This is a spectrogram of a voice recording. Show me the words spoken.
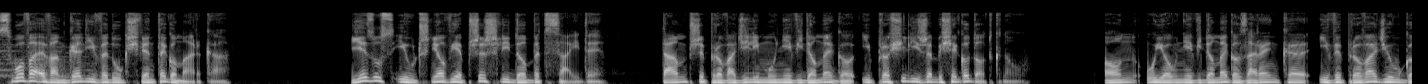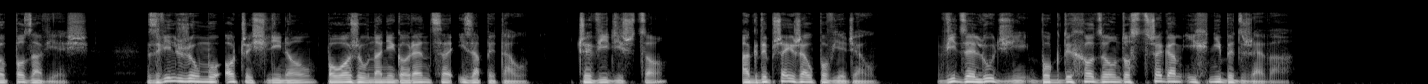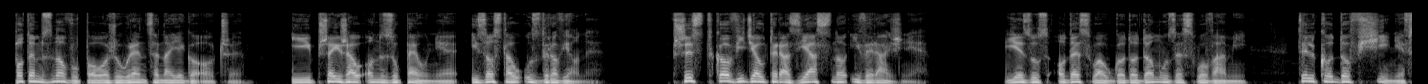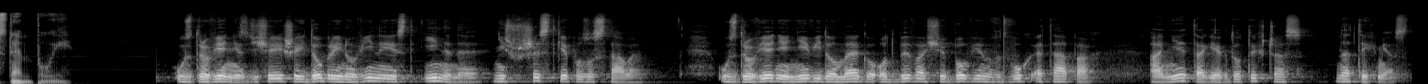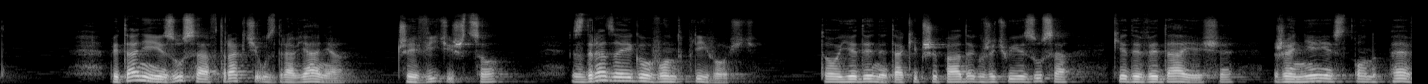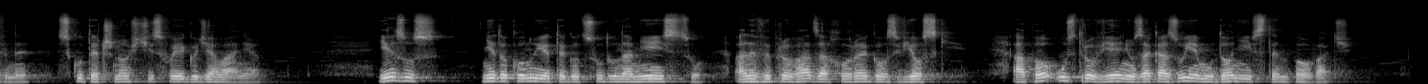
Słowa Ewangelii według świętego Marka. Jezus i uczniowie przyszli do Betsajdy. Tam przyprowadzili mu niewidomego i prosili, żeby się go dotknął. On ujął niewidomego za rękę i wyprowadził go poza wieś. Zwilżył mu oczy śliną, położył na niego ręce i zapytał: Czy widzisz co? A gdy przejrzał, powiedział: Widzę ludzi, bo gdy chodzą, dostrzegam ich niby drzewa. Potem znowu położył ręce na jego oczy i przejrzał on zupełnie i został uzdrowiony. Wszystko widział teraz jasno i wyraźnie. Jezus odesłał go do domu ze słowami: Tylko do wsi nie wstępuj. Uzdrowienie z dzisiejszej dobrej nowiny jest inne niż wszystkie pozostałe. Uzdrowienie niewidomego odbywa się bowiem w dwóch etapach, a nie tak jak dotychczas natychmiast. Pytanie Jezusa w trakcie uzdrawiania, czy widzisz co, zdradza Jego wątpliwość. To jedyny taki przypadek w życiu Jezusa, kiedy wydaje się, że nie jest On pewny skuteczności swojego działania. Jezus nie dokonuje tego cudu na miejscu, ale wyprowadza chorego z wioski, a po uzdrowieniu zakazuje mu do niej wstępować.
